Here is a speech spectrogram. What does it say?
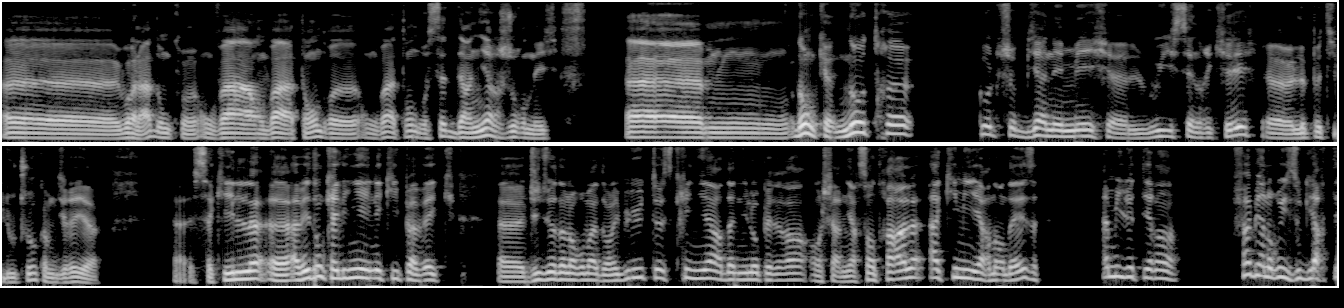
voilà, donc on va, on va attendre, on va attendre cette dernière journée. donc notre coach bien-aimé euh, Luis Enrique, euh, le petit Lucho, comme dirait euh, Sakil, avait donc aligné une équipe avec Gigio Donnarumma dans les buts, Skriniar, Danilo Pereira en charnière centrale, Hakimi Hernandez, à milieu de terrain, Fabien Ruiz, Ugarte,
